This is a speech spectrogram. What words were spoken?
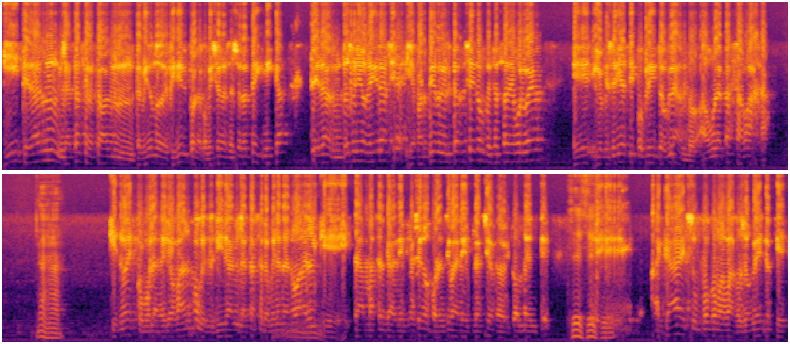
y te dan, la tasa la estaban terminando de definir con la Comisión Asesora Técnica, te dan dos años de gracia y a partir del tercero empezás a devolver eh, lo que sería tipo crédito blando, a una tasa baja. Ajá. Que no es como la de los bancos que te tiran la tasa nominal anual que está más cerca de la inflación o por encima de la inflación habitualmente. Sí, sí, sí. Eh, acá es un poco más bajo, son créditos que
